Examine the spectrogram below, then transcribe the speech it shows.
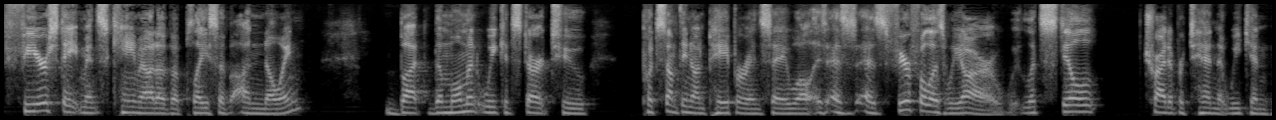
fear statements came out of a place of unknowing but the moment we could start to put something on paper and say, well, as as, as fearful as we are, let's still try to pretend that we can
